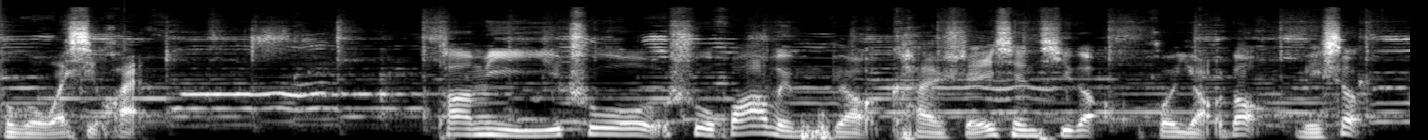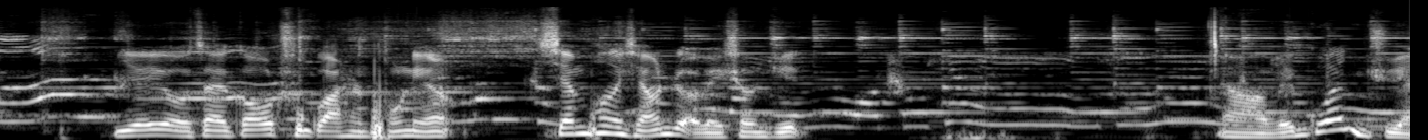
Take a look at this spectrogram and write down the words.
不过我喜欢。他们以一束树花为目标，看谁先踢到或咬到为胜。也有在高处挂上铜铃，先碰响者为胜军。啊，为冠军。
